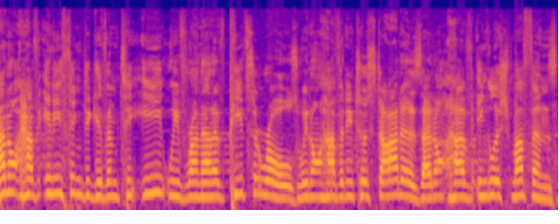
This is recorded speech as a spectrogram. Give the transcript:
I don't have anything to give him to eat. We've run out of pizza rolls. We don't have any tostadas. I don't have English muffins.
